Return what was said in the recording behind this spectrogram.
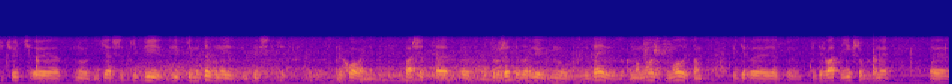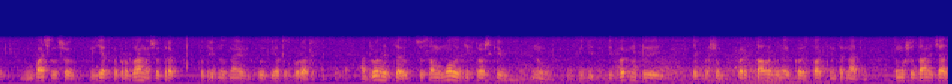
чуть-чуть, е, ну, є ще такі дві, дві такі мети, вони більш такі сприховані. Перше, це е, здружити взагалі ну, людей, зокрема молодь, молодь там, е, е, підірвати їх, щоб вони е, бачили, що є така проблема, що треба, потрібно з нею якось, боротися. А друге, це цю саму молодь їх трошки ну, від, відвикнути, якби, щоб перестали вони користуватися інтернетом. Тому що в даний час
